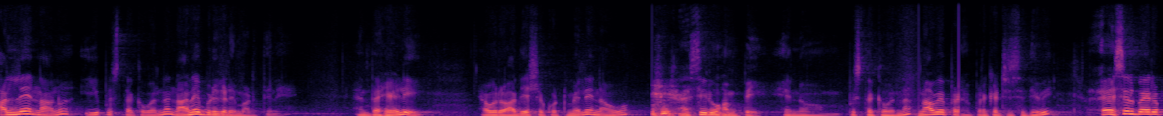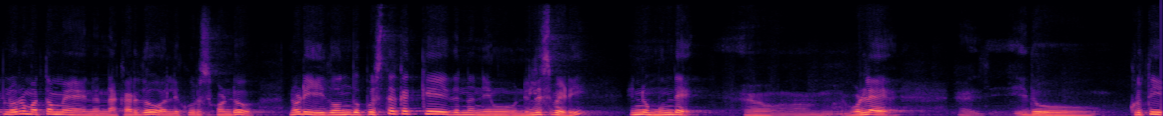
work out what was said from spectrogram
ಅಲ್ಲೇ ನಾನು ಈ ಪುಸ್ತಕವನ್ನು ನಾನೇ ಬಿಡುಗಡೆ ಮಾಡ್ತೇನೆ. ಅಂತ ಹೇಳಿ ಅವರು ಆದೇಶ ಕೊಟ್ಟ ಮೇಲೆ ನಾವು ಹಸಿರು ಹಂಪಿ ಏನು ಪುಸ್ತಕವನ್ನು ನಾವೇ ಪ್ರ, ಪ್ರಕಟಿಸಿದ್ದೀವಿ. ಎಸ್ ಎಲ್ ಭೈರಪ್ಪನವರು ಮತ್ತೊಮ್ಮೆ ನನ್ನ ಕರೆದು ಅಲ್ಲಿ ಕೂರಿಸ್ಕೊಂಡು, ನೋಡಿ ಇದೊಂದು ಪುಸ್ತಕಕ್ಕೆ ಇದನ್ನು ನೀವು ನಿಲ್ಲಿಸಬೇಡಿ. ಇನ್ನು ಮುಂದೆ ಒಳ್ಳೆ, ಇದು ಕೃತಿ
